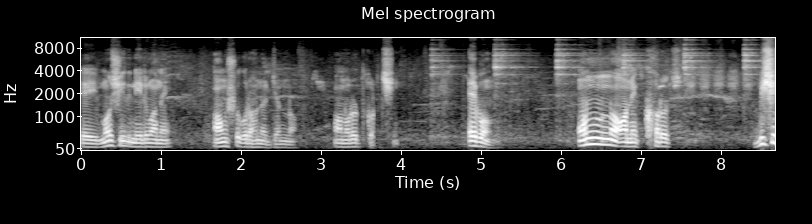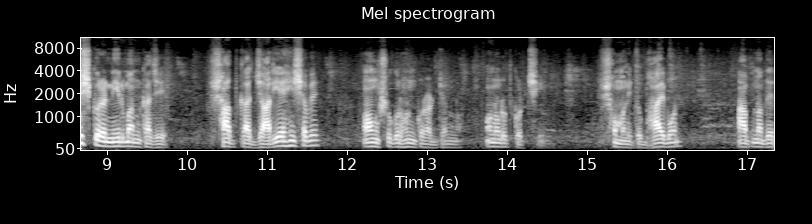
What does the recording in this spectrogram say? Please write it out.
এই মসজিদ নির্মাণে অংশগ্রহণের জন্য অনুরোধ করছি। এবং অন্য অনেক খরচ, বিশেষ করে নির্মাণ কাজে, সাত কাজ জারিয়া হিসাবে অংশগ্রহণ করার জন্য অনুরোধ করছি। সম্মানিত ভাই বোন আপনাদের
